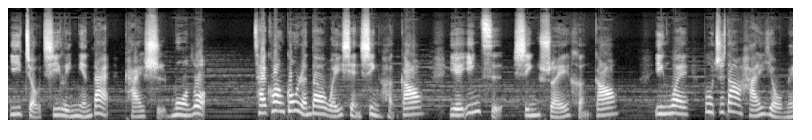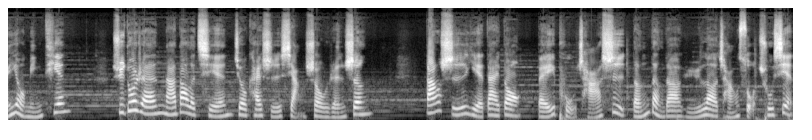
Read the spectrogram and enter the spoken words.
一九七零年代开始没落。采矿工人的危险性很高，也因此薪水很高。因为不知道还有没有明天，许多人拿到了钱就开始享受人生。当时也带动北浦茶室等等的娱乐场所出现。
